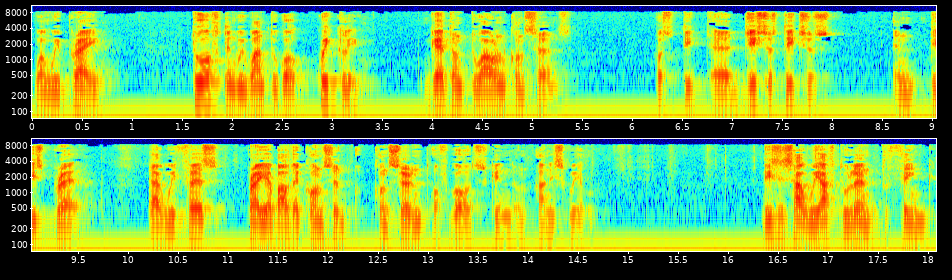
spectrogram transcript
When we pray, too often we want to go quickly, get on to our own concerns. But uh, Jesus teaches in this prayer that we first pray about the concern, concern of God's kingdom and His will. This is how we have to learn to think,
